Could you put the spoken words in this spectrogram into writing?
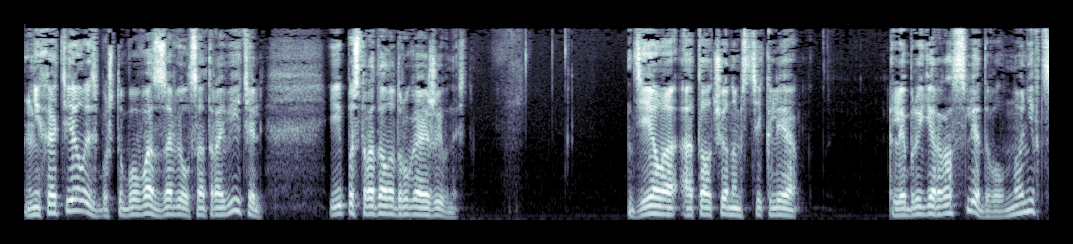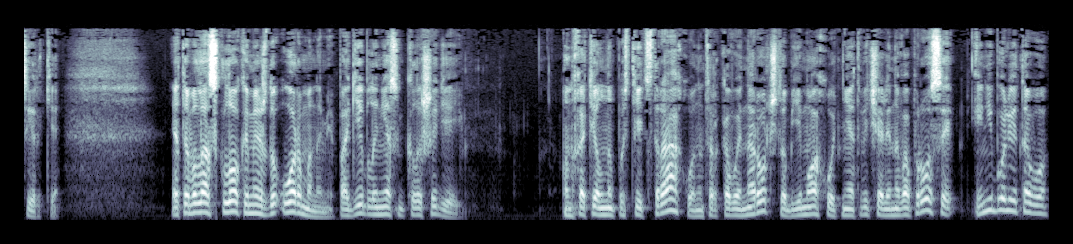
Не хотелось бы, чтобы у вас завелся отравитель и пострадала другая живность. Дело о толченом стекле Лебрюер расследовал, но не в цирке. Это была склока между орманами, погибло несколько лошадей. Он хотел напустить страху на цирковой народ, чтобы ему охотнее отвечали на вопросы, и не более того.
